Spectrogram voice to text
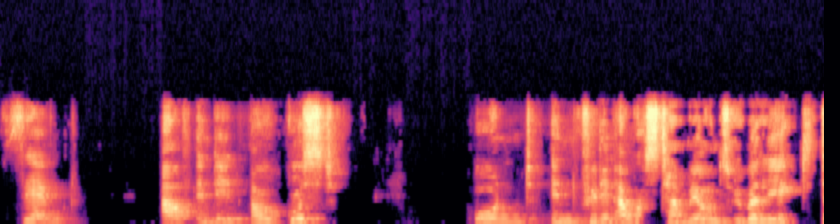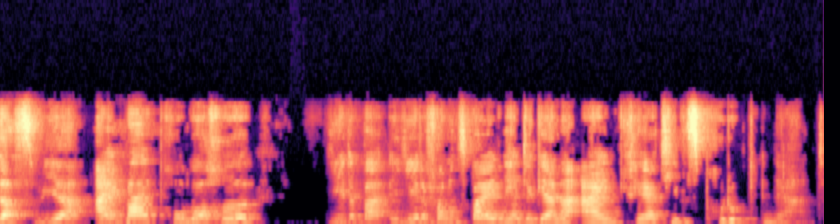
Sehr gut. Auf in den August. Und in, für den August haben wir uns überlegt, dass wir einmal pro Woche, jede, jede von uns beiden hätte gerne ein kreatives Produkt in der Hand.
